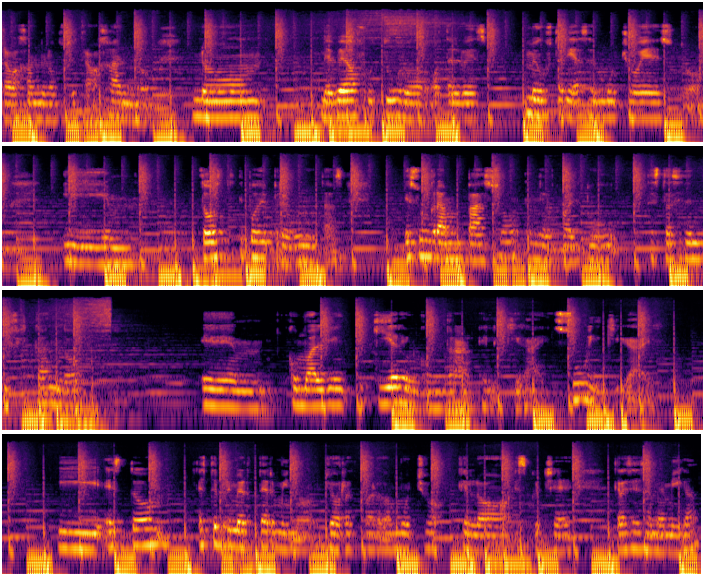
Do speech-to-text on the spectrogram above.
trabajando lo que estoy trabajando, no me veo a futuro o tal vez me gustaría hacer mucho esto y todo este tipo de preguntas es un gran paso en el cual tú te estás identificando em, como alguien que quiere encontrar el Ikigai, su Ikigai. Y esto, este primer término yo recuerdo mucho que lo escuché gracias a mi amiga.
